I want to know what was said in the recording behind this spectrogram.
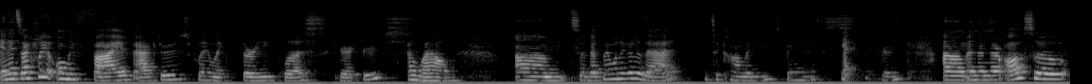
and it's actually only five actors playing like 30 plus characters. Oh wow. Um, so definitely want to go to that. It's a comedy. It's very nice. Yeah. I've heard. Um, and then they're also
